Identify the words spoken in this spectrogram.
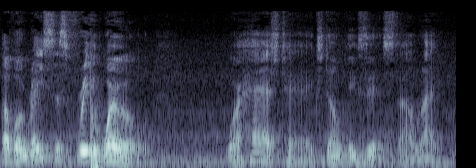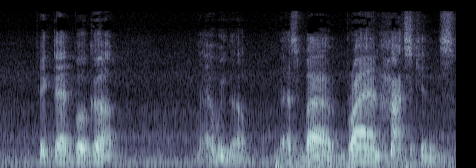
of a racist free world where hashtags don't exist. All right. Pick that book up. There we go. That's by Brian Hodgkins,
